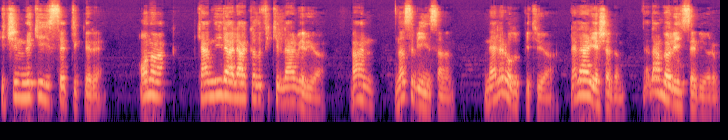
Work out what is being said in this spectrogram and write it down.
içindeki hissettikleri ona kendiyle alakalı fikirler veriyor. Ben nasıl bir insanım? Neler olup bitiyor? Neler yaşadım? Neden böyle hissediyorum?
